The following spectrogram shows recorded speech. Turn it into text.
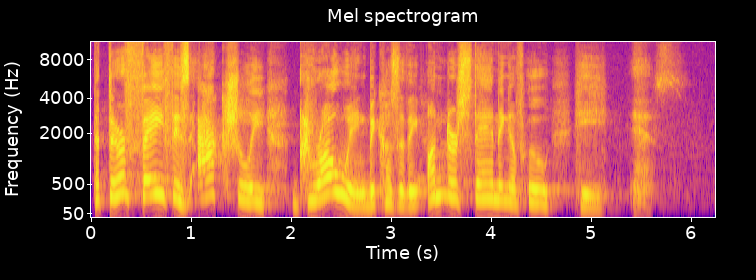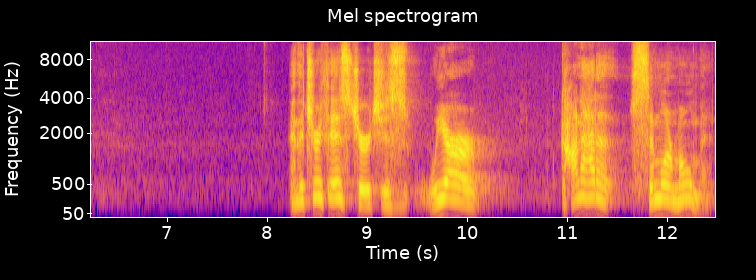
That their faith is actually growing because of the understanding of who he is. And the truth is, church, is we are kind of had a similar moment.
